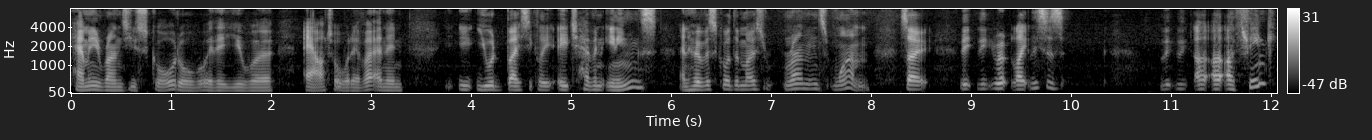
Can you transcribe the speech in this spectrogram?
how many runs you scored or whether you were out or whatever, and then you, you would basically each have an innings, and whoever scored the most runs won. So the, the, like this is, the, the, I, I- I think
